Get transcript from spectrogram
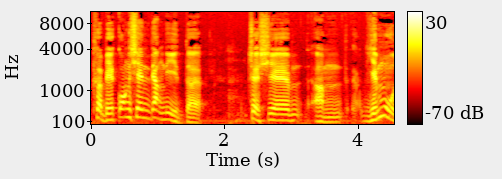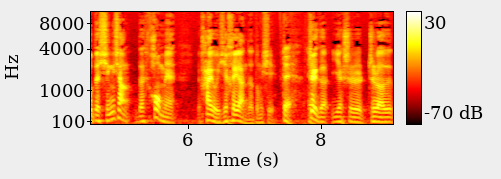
特别光鲜亮丽的这些嗯银幕的形象的后面，还有一些黑暗的东西。对，这个也是值得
